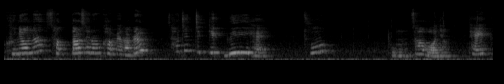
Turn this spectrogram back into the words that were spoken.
그녀는 샀다 새로운 카메라를 사진 찍기 위해 to 동사 원형 take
